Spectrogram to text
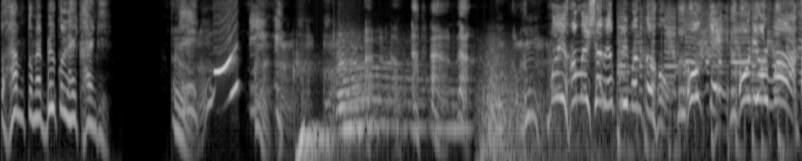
तो हम तुम्हें बिल्कुल नहीं खाएँगे। मैं हमेशा रेफरी बनता हो। Okay on your marks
